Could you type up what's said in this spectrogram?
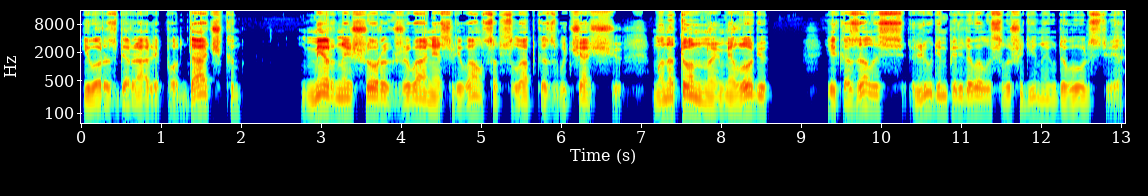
его разбирали по дачкам, мерный шорох жевания сливался в сладко звучащую, монотонную мелодию, и, казалось, людям передавалось лошадиное удовольствие.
